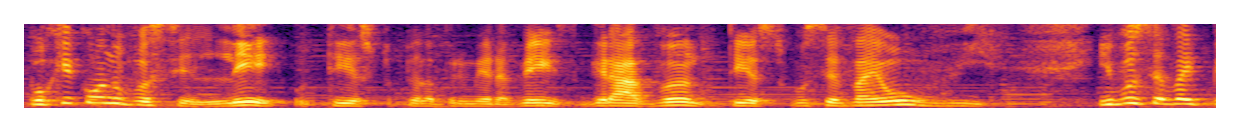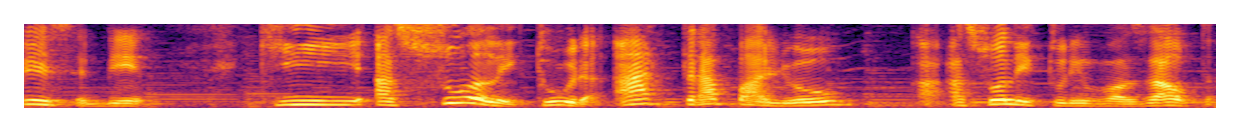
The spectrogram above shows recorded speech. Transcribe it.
Porque quando você lê o texto pela primeira vez, gravando o texto, você vai ouvir. E você vai perceber que a sua leitura atrapalhou, a, a sua leitura em voz alta,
